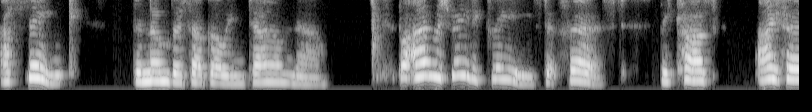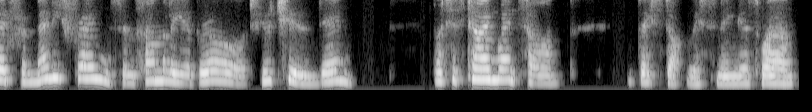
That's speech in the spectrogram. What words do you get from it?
I think the numbers are going down now. But I was really pleased at first because I heard from many friends and family abroad who tuned in. But as time went on, they stopped listening as well.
